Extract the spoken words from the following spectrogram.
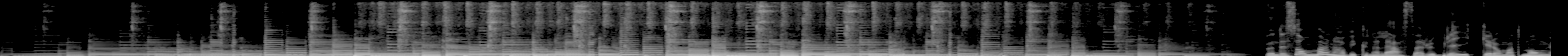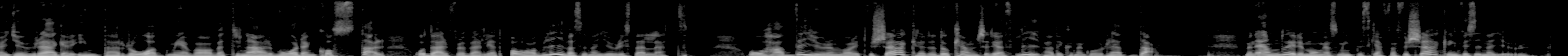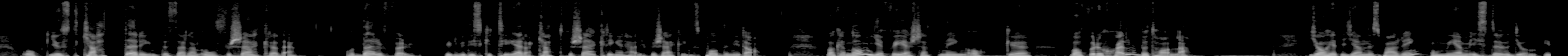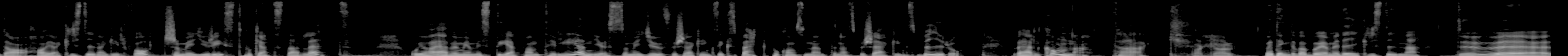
Under sommaren har vi kunnat läsa rubriker om att många djurägare inte har råd med vad veterinärvården kostar och därför väljer att avliva sina djur istället. Och hade djuren varit försäkrade, då kanske deras liv hade kunnat gå att rädda. Men ändå är det många som inte skaffar försäkring för sina djur. Och just katter är inte sällan oförsäkrade. Och därför vill vi diskutera kattförsäkringen här i Försäkringspodden idag. Vad kan de ge för ersättning och eh, vad får du själv betala? Jag heter Jenny Sparring och med mig i studion idag har jag Kristina Gilfort som är jurist på Kattstallet. Och jag har även med mig Stefan Telenius som är djurförsäkringsexpert på Konsumenternas försäkringsbyrå. Välkomna! Tack! Tackar! Och jag tänkte bara börja med dig Kristina. Du, eh,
